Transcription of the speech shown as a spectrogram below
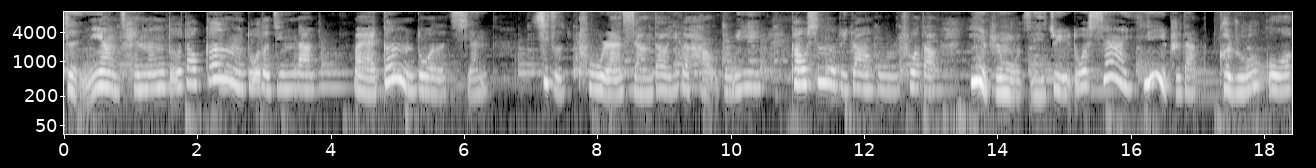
怎样才能得到更多的金蛋，买更多的钱？妻子突然想到一个好主意，高兴地对丈夫说道：“一只母鸡最多下一只蛋，可如果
